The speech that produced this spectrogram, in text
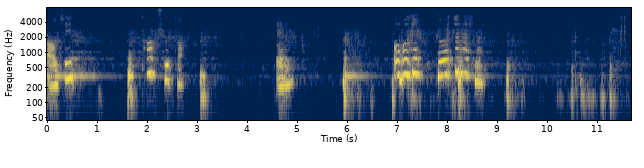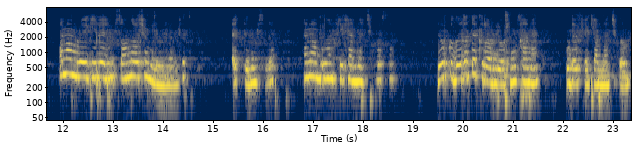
Altı. Tam şurada. Evet. O bakın gördünüz mü? Hemen buraya gelelim. Sandığı açamıyorum herhalde. Et dedim size. Hemen buradan frekenden çıkarsa. Blokları da kırabiliyorsunuz hemen. Burada frekenden çıkalım.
